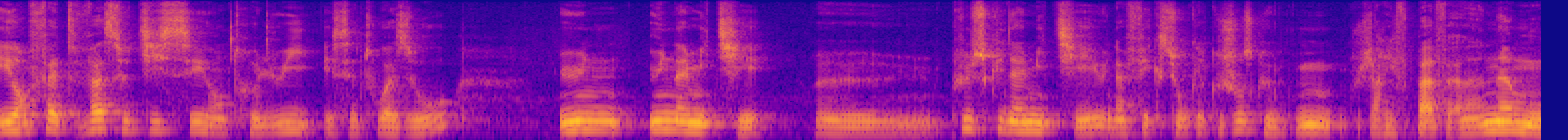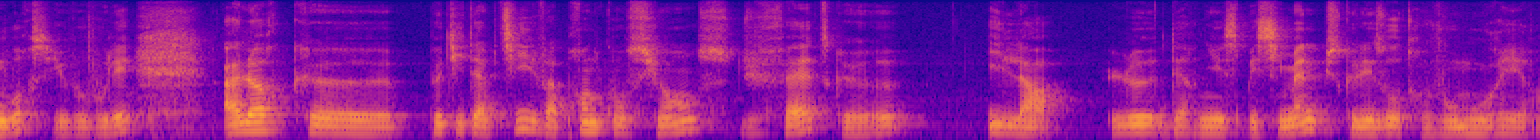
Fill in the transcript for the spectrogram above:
Et en fait, va se tisser entre lui et cet oiseau une, une amitié, euh, plus qu'une amitié, une affection, quelque chose que j'arrive pas à faire, un amour si vous voulez, alors que petit à petit il va prendre conscience du fait que il a le dernier spécimen, puisque les autres vont mourir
